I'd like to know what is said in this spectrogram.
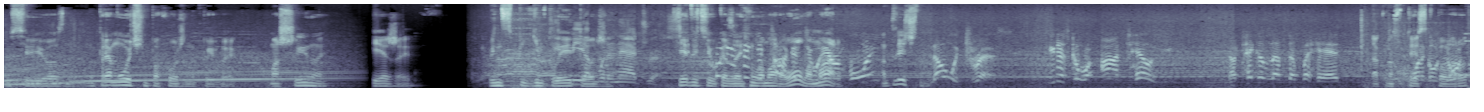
Ну серьезно. Ну прям очень похоже на пейбэк. Машина те же. В принципе, геймплей тот же. Следуйте указаниям Ламара. О, Ламар. Отлично. Так, у нас тут резкий поворот.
